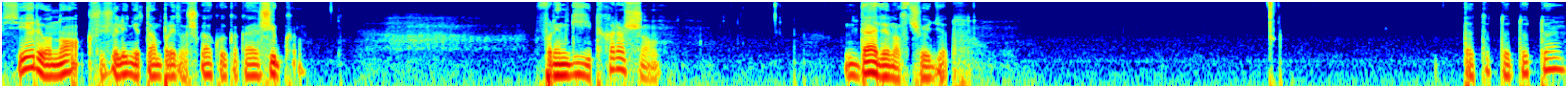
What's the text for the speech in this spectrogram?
серию, но, к сожалению, там произошла кое-какая ошибка. Фаренгейт, хорошо. Далее у нас что идет? Та-та-та-та-та.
